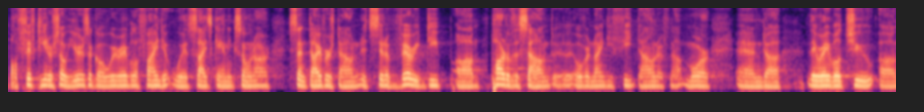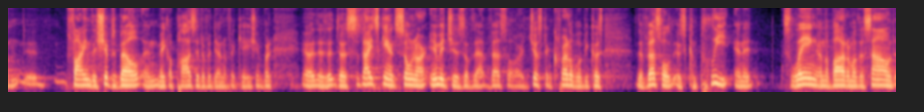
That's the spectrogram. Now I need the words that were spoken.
about 15 or so years ago we were able to find it with side scanning sonar, sent divers down. It's in a very deep um, part of the sound, uh, over 90 feet down, if not more. And they were able to um, find the ship's bell and make a positive identification. But uh, the, the- side scan sonar images of that vessel are just incredible because the vessel is complete and it's laying on the bottom of the sound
